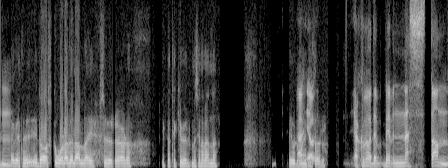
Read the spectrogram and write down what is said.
Mm. jag vet inte, idag skålar väl alla i suröl och tycker att det är kul med sina vänner. Det gjorde man inte jag- förr. Jag kommer ihåg, det blev nästan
